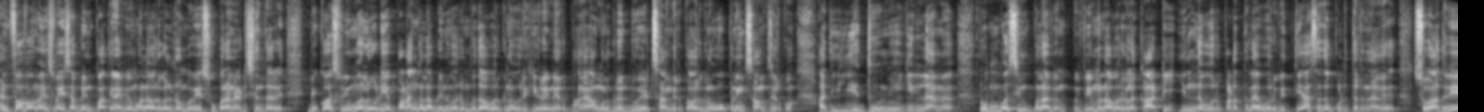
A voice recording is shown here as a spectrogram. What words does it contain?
அண்ட் பர்ஃபார்மன்ஸ் வைஸ் அப்படின்னு பார்த்தீங்கன்னா விமல் அவர்கள் ரொம்பவே சூப்பராக நடிச்சிருந்தார். பிகாஸ் விமலுடைய படங்கள் அப்படின்னு வரும்போது அவருக்குன்னு ஒரு ஹீரோயின் இருப்பாங்க. அவங்களுக்குன்னு டூயட் சாங் இருக்கும். அவருக்குன்னு ஓப்பனிங் சாங்ஸ் இருக்கும். அது எதுவுமே இல்லாமல் ரொம்ப சிம்பிளாக விமலா அவர்களை காட்டி இந்த ஒரு படத்தில் ஒரு வித்தியாசத்தை கொடுத்துருந்தாரு. ஸோ அதுவே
